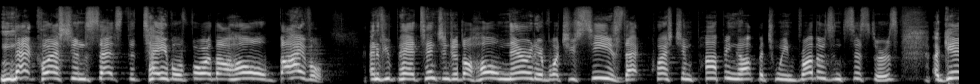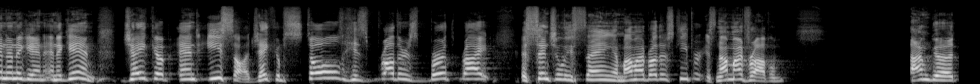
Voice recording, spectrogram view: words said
And that question sets the table for the whole Bible. And if you pay attention to the whole narrative, what you see is that question popping up between brothers and sisters again and again and again. Jacob and Esau. Jacob stole his brother's birthright, essentially saying, Am I my brother's keeper? It's not my problem. I'm good.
